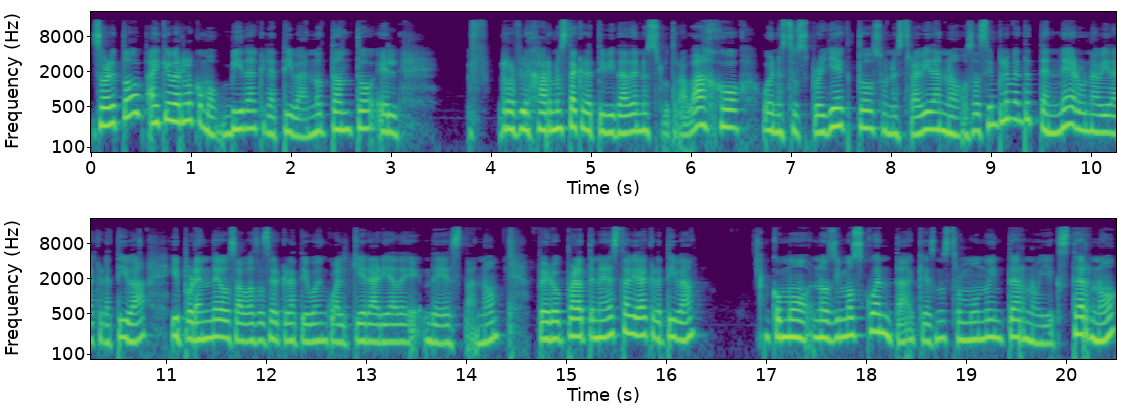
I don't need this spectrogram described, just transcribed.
Sobre todo hay que verlo como vida creativa, no tanto el reflejar nuestra creatividad en nuestro trabajo o en nuestros proyectos o nuestra vida, no, o sea, simplemente tener una vida creativa y por ende, o sea, vas a ser creativo en cualquier área de esta, ¿no? Pero para tener esta vida creativa, como nos dimos cuenta que es nuestro mundo interno y externo,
